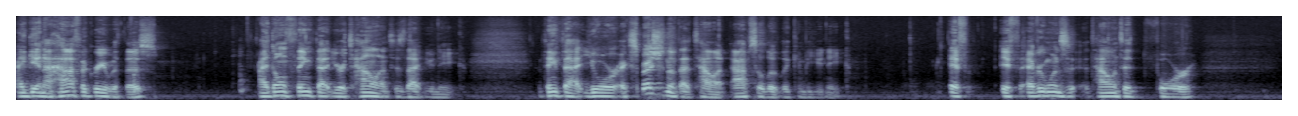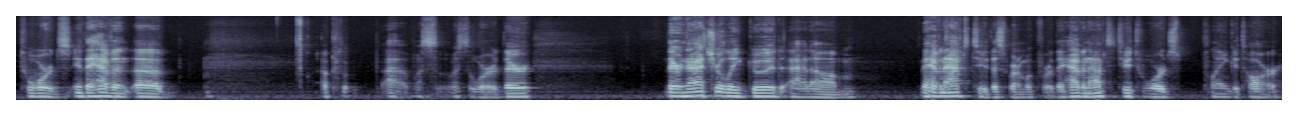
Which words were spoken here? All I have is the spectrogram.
Again, I half agree with this. I don't think that your talent is that unique. I think that your expression of that talent absolutely can be unique. If if everyone's talented for towards they have an uh, a, uh, what's what's the word? They're they're naturally good at um they have an aptitude that's what I'm looking for. They have an aptitude towards playing guitar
